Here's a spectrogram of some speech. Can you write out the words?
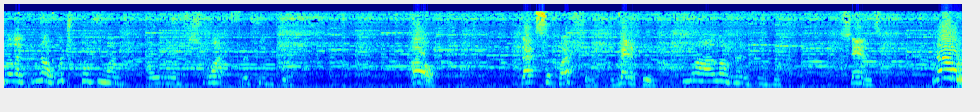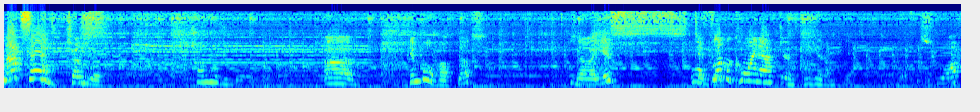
Well, like, no, which Pokemon are we gonna swap for Pikachu? Oh. That's the question. Venipede. No, I love Venipede. Sans. No, not Sans! Chungo. Good. Uh, Dimple helped us. So I guess We'll Dimple. flip a coin after we get him. Yeah. Swap.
